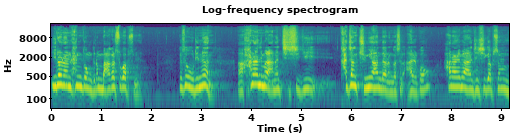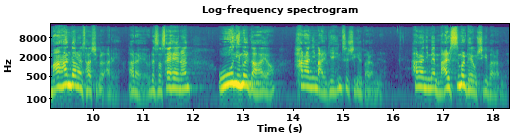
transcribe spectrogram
일어나는 행동들은 막을 수가 없습니다. 그래서 우리는 아, 하나님을 아는 지식이 가장 중요한다는 것을 알고 하나님을 아는 지식이 없으면 망한다는 사실을 알아요. 알아요. 그래서 새해는 온 힘을 다하여 하나님 알기에 힘쓰시길 바랍니다. 하나님의 말씀을 배우시기 바랍니다.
